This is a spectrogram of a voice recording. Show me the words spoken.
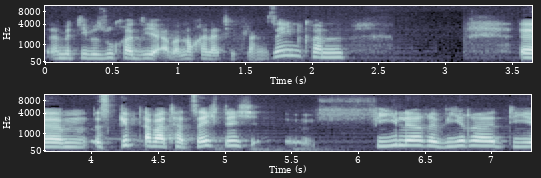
damit die Besucher die aber noch relativ lang sehen können. Ähm, es gibt aber tatsächlich viele Reviere, die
